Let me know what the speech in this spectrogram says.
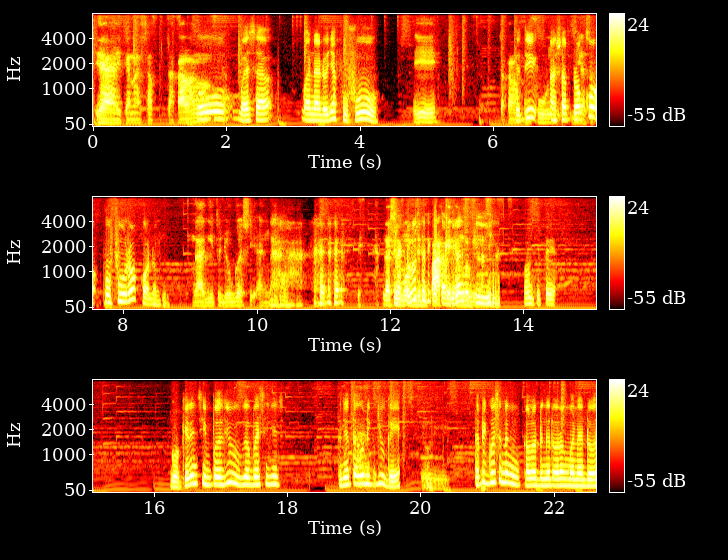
Ya, ikan asap cakalang. Oh, bahasa Manadonya fufu. Iya. Cakalang Jadi fufu asap diasep. rokok, fufu rokok dong. Nggak gitu juga sih anjing. Nah, Ya semua lu tadi kata kan bilang gue bilang. iya. Oh gitu ya. Gue kirain simpel juga bahasanya. Ternyata unik juga ya. Yoi. Tapi gue seneng kalau denger orang Manado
